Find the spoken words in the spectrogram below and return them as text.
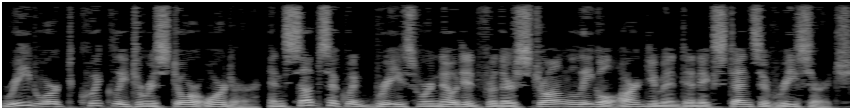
Reed worked quickly to restore order, and subsequent briefs were noted for their strong legal argument and extensive research.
